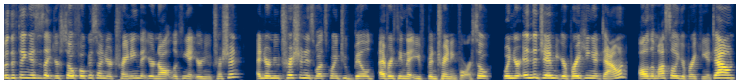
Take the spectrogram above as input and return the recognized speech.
but the thing is, is that you're so focused on your training that you're not looking at your nutrition. And your nutrition is what's going to build everything that you've been training for. So when you're in the gym, you're breaking it down, all the muscle, you're breaking it down.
